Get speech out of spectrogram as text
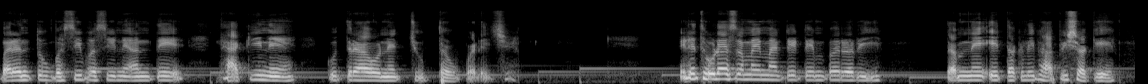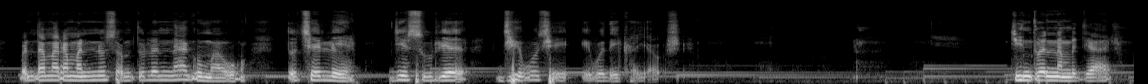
પરંતુ ભસી ભસીને અંતે થાકીને કૂતરાઓને ચૂપ થવું પડે છે. એટલે થોડા સમય માટે ટેમ્પરરી તમને એ તકલીફ આપી શકે, પણ તમારા મનનું સંતુલન ના ગુમાવો તો છેલ્લે જે સૂર્ય જેવો છે એવો દેખાઈ આવશે. ચિંતન નંબર ચાર.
